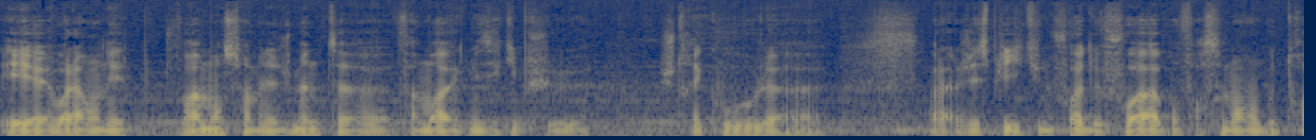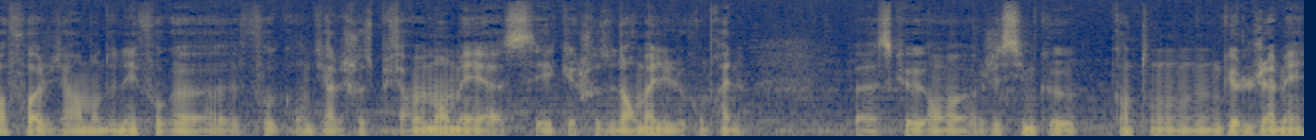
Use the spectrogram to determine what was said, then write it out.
Et euh, voilà, on est vraiment sur un management. Euh, enfin, moi, avec mes équipes, je suis, très cool. Euh, voilà, j'explique une fois, deux fois. Bon, forcément, au bout de trois fois, je veux dire, à un moment donné, il faut, faut qu'on dise les choses plus fermement, mais c'est quelque chose de normal, ils le comprennent. Parce que j'estime que quand on gueule jamais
